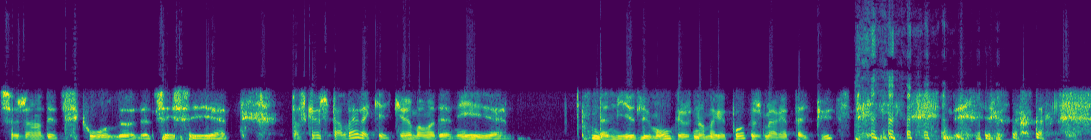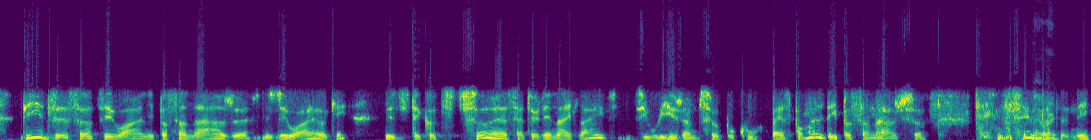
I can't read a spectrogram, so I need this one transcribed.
ce genre de discours-là. Là, c'est, parce que je parlais avec quelqu'un à un moment donné dans le milieu de l'humour que je nommerai pas, que je me rappelle plus. Puis il disait ça, tu sais, ouais, les personnages. Je dis, ouais, OK. Il dit, t'écoutes ça, euh, Saturday Night Live? Il dit, oui, j'aime ça beaucoup. Ben, c'est pas mal des personnages, ça. c'est ben donné.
